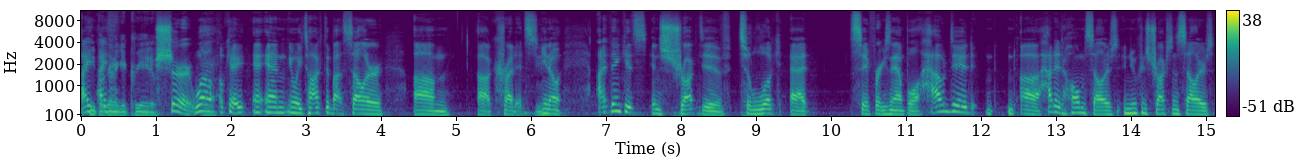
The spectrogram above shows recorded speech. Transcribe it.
I, People I, are going to get creative. Sure. Well, yeah. okay, and, and, you know we talked about seller um, uh, credits. Mm. You know, I think it's instructive to look at say for example how did uh, how did home sellers new construction sellers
